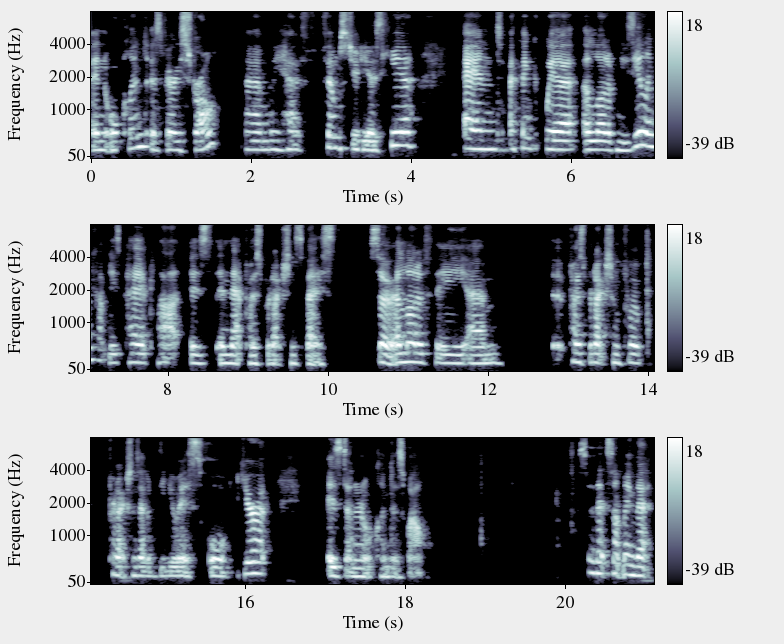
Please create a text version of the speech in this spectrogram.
in Auckland is very strong. Um, we have film studios here, and I think where a lot of New Zealand companies play a part is in that post-production space. So a lot of the um, post-production for productions out of the US or Europe is done in Auckland as well. So that's something that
